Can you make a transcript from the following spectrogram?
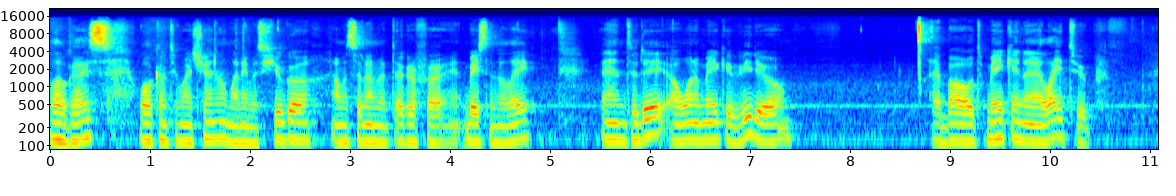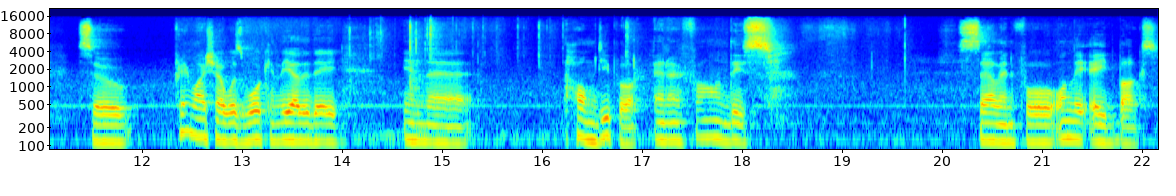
Hello guys, welcome to my channel. My name is Hugo. I'm a cinematographer based in LA. And today I want to make a video about making a light tube. So pretty much I was walking the other day in uh, Home Depot and I found this selling for only 8 bucks.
